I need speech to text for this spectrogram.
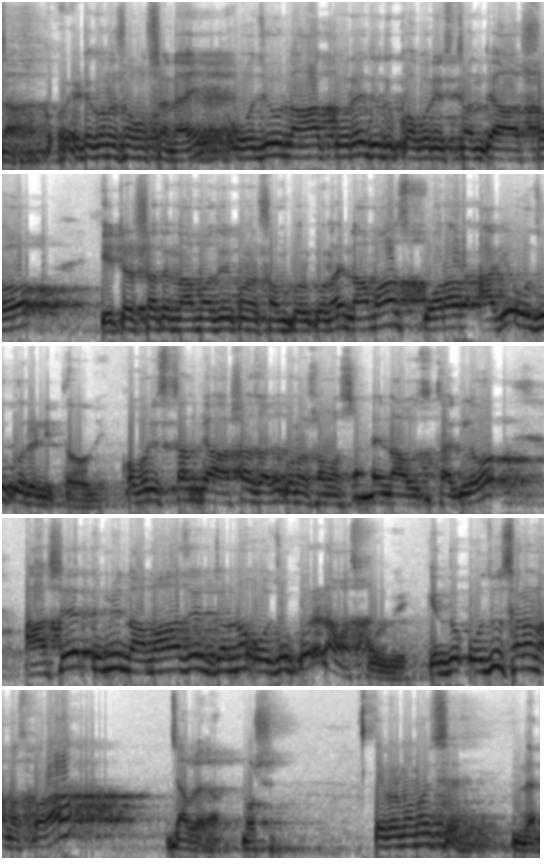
না এটা কোনো সমস্যা নাই। অজু না করে যদি কবরস্থানতে আসো এটার সাথে নামাজের কোনো সম্পর্ক নাই। নামাজ পড়ার আগে অজু করে নিতে হবে। কবরস্থান দিয়ে আসা যাবে কোনো সমস্যা নাই না অজু থাকলেও। আসে তুমি নামাজের জন্য অজু করে নামাজ পড়বে। কিন্তু অজু ছাড়া নামাজ পড়া যাবে না বসে। এবার মনে হয়েছে দেন।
